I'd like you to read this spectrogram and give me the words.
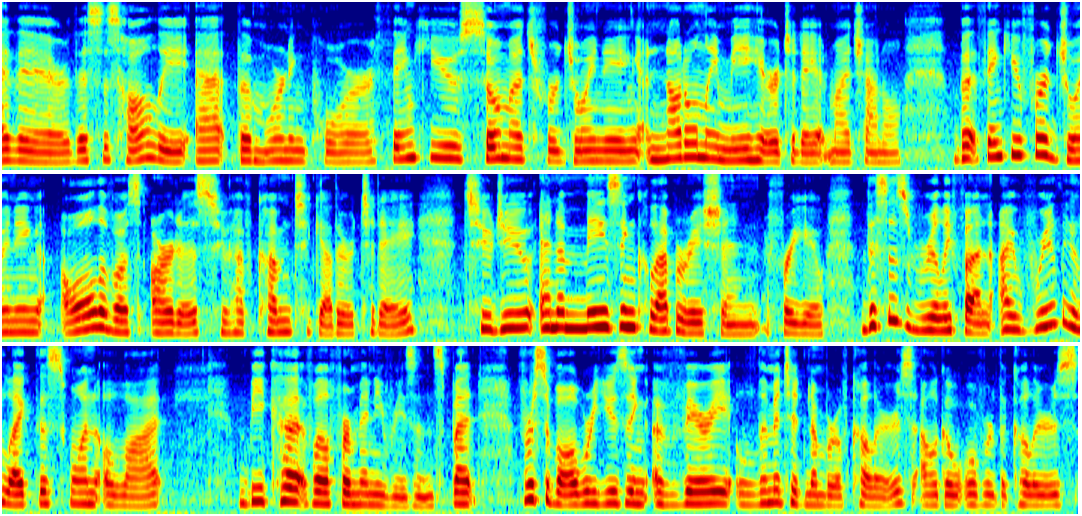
Hi there, this is Holly at the Morning Pour. Thank you so much for joining not only me here today at my channel, but thank you for joining all of us artists who have come together today to do an amazing collaboration for you. This is really fun. I really like this one a lot because well for many reasons but first of all we're using a very limited number of colors i'll go over the colors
